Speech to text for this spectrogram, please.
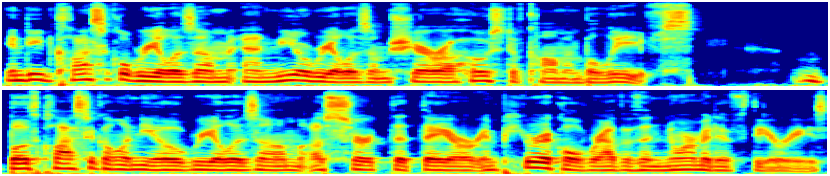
Indeed, classical realism and neorealism share a host of common beliefs. Both classical and neorealism assert that they are empirical rather than normative theories,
